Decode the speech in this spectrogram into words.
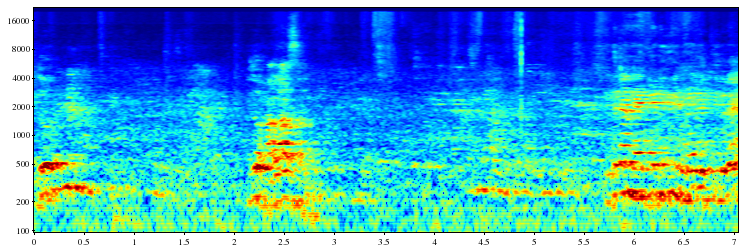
ಇದು ಇದು ಹಲಾಸನ ಇದನ್ನ ನೈಂಟಿ ಡಿಗ್ರಿ ಮೇಲೆ ಇಟ್ಟಿದ್ರೆ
